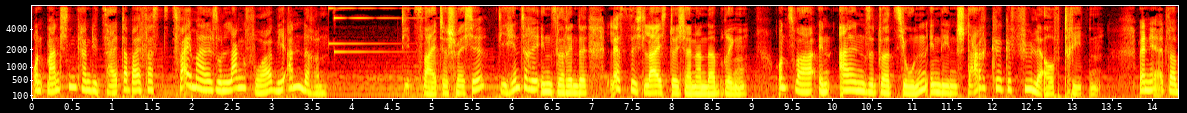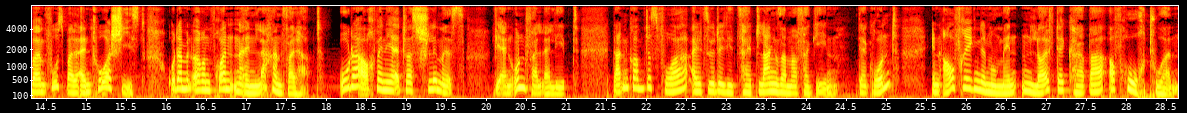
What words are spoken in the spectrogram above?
und manchen kam die Zeit dabei fast zweimal so lang vor wie anderen. Die zweite Schwäche, die hintere Inselrinde, lässt sich leicht durcheinander bringen. Und zwar in allen Situationen, in denen starke Gefühle auftreten. Wenn ihr etwa beim Fußball ein Tor schießt oder mit euren Freunden einen Lachanfall habt. Oder auch wenn ihr etwas Schlimmes, wie einen Unfall erlebt, dann kommt es vor, als würde die Zeit langsamer vergehen. Der Grund? In aufregenden Momenten läuft der Körper auf Hochtouren.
